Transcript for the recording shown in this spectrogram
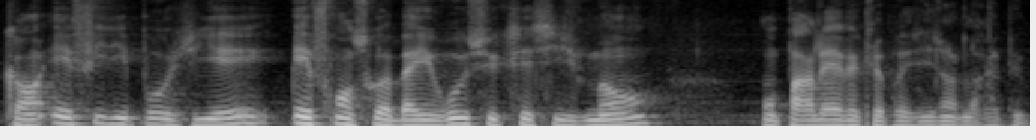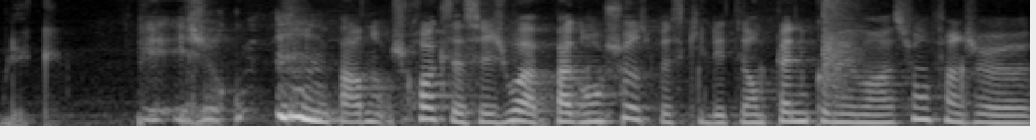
quand et Philippe Augier et François Bayrou, successivement, ont parlé avec le président de la République. je, pardon, je crois que ça s'est joué à pas grand-chose parce qu'il était en pleine commémoration. Enfin, je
